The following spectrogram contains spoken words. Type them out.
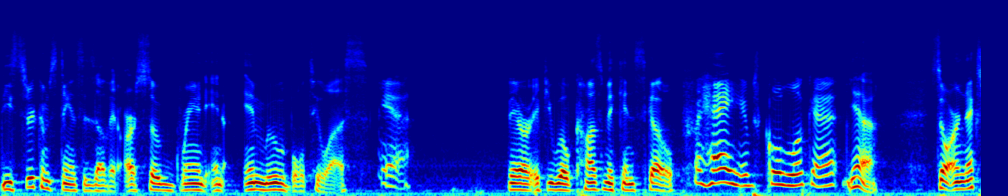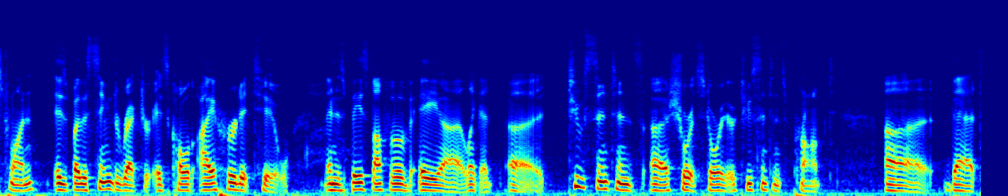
these circumstances of it are so grand and immovable to us. yeah They are, if you will, cosmic in scope. but hey it was cool to look at Yeah. So our next one is by the same director. It's called I Heard It Too, and it's based off of a uh, like a uh, two sentence uh, short story or two sentence prompt uh, that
